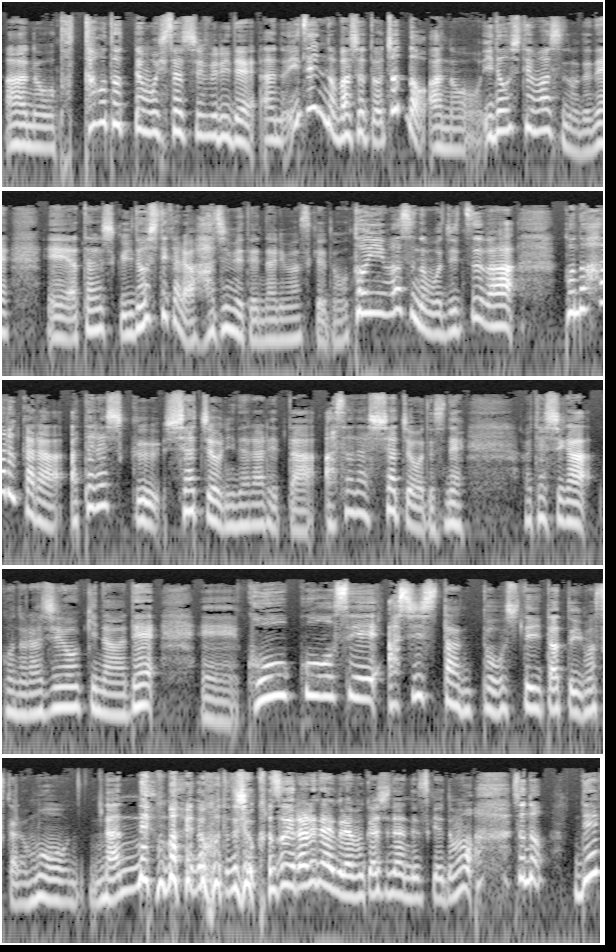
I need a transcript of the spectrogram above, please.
あのとってもとっても久しぶりであの以前の場所とはちょっとあの移動してますのでね、えー、新しく移動してからは初めてになりますけれどもと言いますのも実はこの春から新しく支社長になられた浅田支社長はですね。私がこのラジオ沖縄で、えー、高校生アシスタントをしていたと言いますからもう何年前のことでしょう。数えられないぐらい昔なんですけれどもそのデビュ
